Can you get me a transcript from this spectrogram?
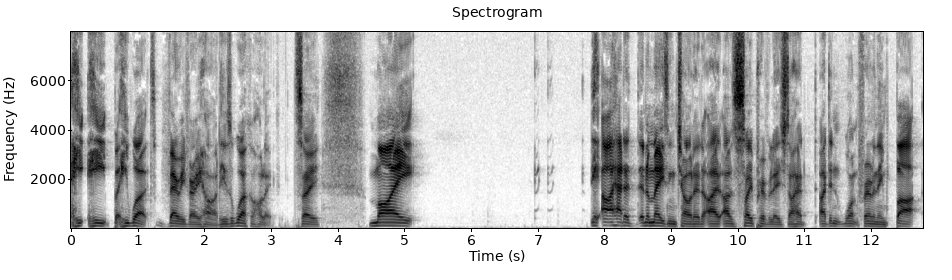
He he, but he worked very very hard. He was a workaholic. So my I had a, an amazing childhood. I, I was so privileged. I had I didn't want for anything, but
